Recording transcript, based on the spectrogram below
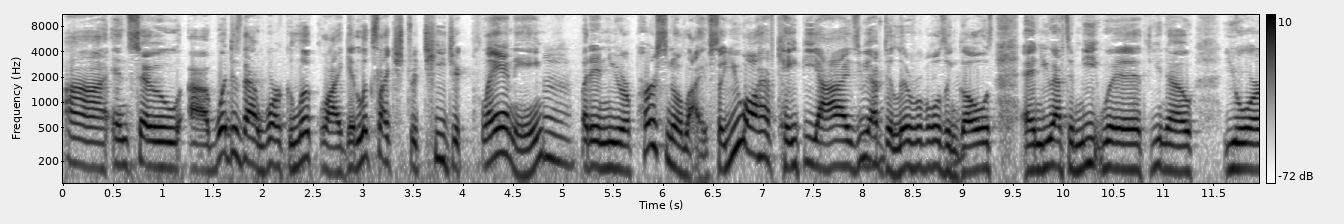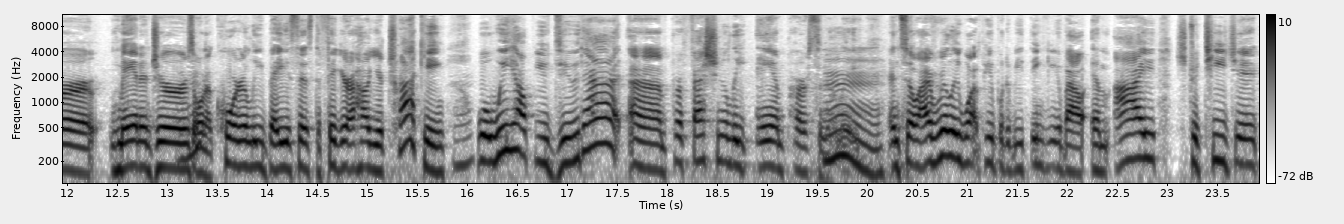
Uh, and so, uh, what does that work look like? It looks like strategic planning, but in your personal life. So, you all have KPIs, you have deliverables and goals, and you have to meet with, you know, your managers on a quarterly basis to figure out how you're tracking. Well, we help you do that um, professionally and personally. And so, I really want people to be thinking about: Am I strategic?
